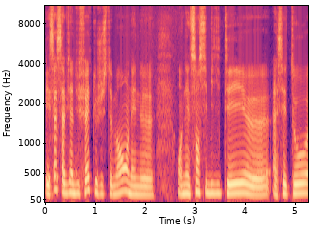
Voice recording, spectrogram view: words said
Et ça, ça vient du fait que justement, on a une, on a une sensibilité euh, assez tôt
